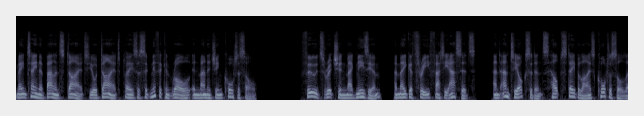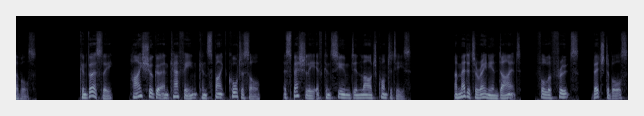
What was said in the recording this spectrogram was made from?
Maintain a balanced diet. Your diet plays a significant role in managing cortisol. Foods rich in magnesium, omega-3 fatty acids, and antioxidants help stabilize cortisol levels. Conversely, High sugar and caffeine can spike cortisol, especially if consumed in large quantities. A Mediterranean diet, full of fruits, vegetables,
